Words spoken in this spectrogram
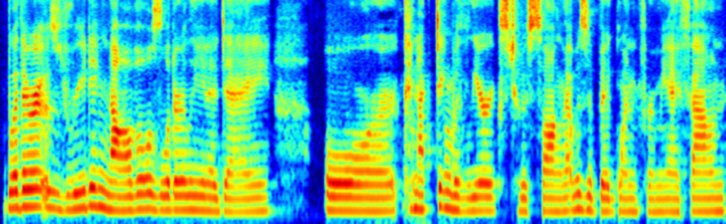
Whether it was reading novels literally in a day or connecting with lyrics to a song, that was a big one for me. I found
